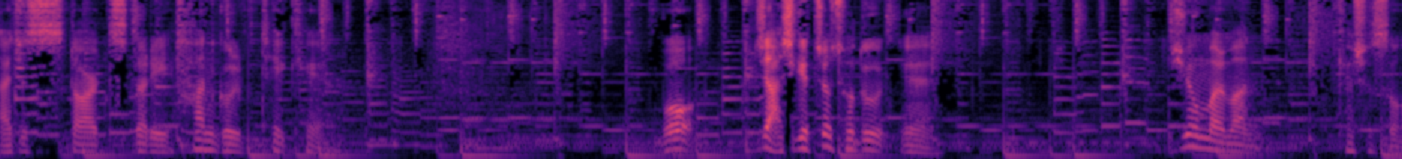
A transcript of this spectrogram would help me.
I just start study Hangul. Take care. 뭐 이제 아시겠죠? 저도 예 쉬운 말만 하셔서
